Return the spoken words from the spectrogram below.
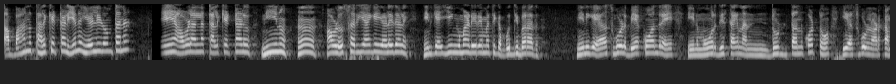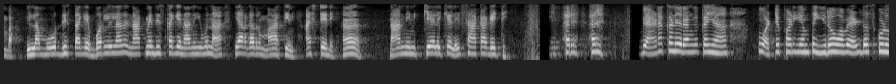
ಆ ಬಾನು ತಲೆ ಕೆಟ್ಟಾಳು, ಏನೋ ಹೇಳಿಡು ಅಂತಾನೆ? ಏ, ಅವಳೆಲ್ಲ ತಲೆ ಕೆಟ್ಟಾಳು, ನೀನು. ಅವಳು ಸರಿಯಾಗಿ ಹೇಳಿದಾಳೆ. ನಿನ್ಗೆ ಹಿಂಗ್ ಮಾಡಿದ್ರೆ ಮತ್ತೀಗ ಬುದ್ಧಿ ಬರೋದು. ನಿನಗೆ ಹಸುಗಳು ಬೇಕು ಅಂದ್ರೆ ಇನ್ನು ಮೂರು ದಿವಸದಾಗ ನಾನು ದುಡ್ಡು ತಂದು ಕೊಟ್ಟು ಈ ಹಸುಗಳು ನೋಡ್ಕೊಂಬ. ಇಲ್ಲ ಮೂರು ದಿವಸದಾಗೆ ಬರಲಿಲ್ಲ ಅಂದ್ರೆ ನಾಲ್ಕನೇ ದಿವಸದಾಗೆ ನಾನು ಇವನ್ನ ಯಾರಿಗಾದ್ರೂ ಮಾಡ್ತೀನಿ. ಅಷ್ಟೇನೆ, ಹಾ? ನಾನು ನಿನ್ ಕೇಳಿ ಕೇಳಿ ಸಾಕಾಗೈತಿ. ಹರಿ ಹರಿ. ಬೇಡ ಕಣೆ ರಂಗಕಯ್ಯ. ಹೊಟ್ಟೆ ಅಂತ ಇರೋ ಅವ ಎರಡು ಹಸುಗಳು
